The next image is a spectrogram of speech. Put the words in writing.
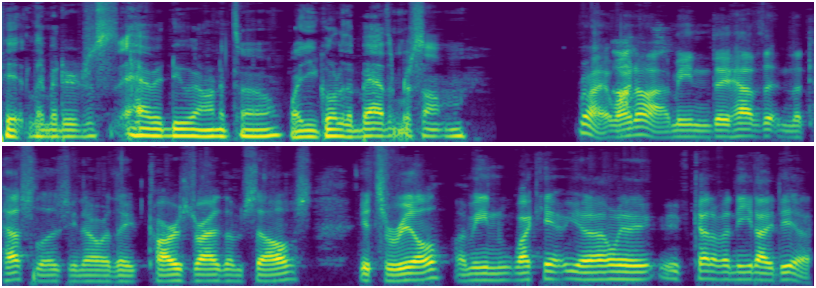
pit limiter, just have it do it on its own while you go to the bathroom or something. Right? Why not? I mean, they have that in the Teslas, you know, where the cars drive themselves. It's real. I mean, why can't you know? It's kind of a neat idea.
